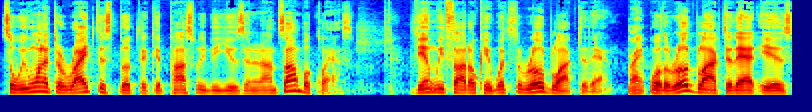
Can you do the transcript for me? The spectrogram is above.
so we wanted to write this book that could possibly be used in an ensemble class. Then we thought, okay, what's the roadblock to that? Right. Well, the roadblock to that is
